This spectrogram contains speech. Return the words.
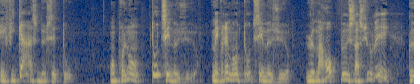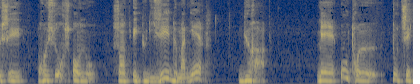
efficace de cette eau. En prenant toutes ces mesures, mais vraiment toutes ces mesures, le Maroc peut s'assurer que ses ressources en eau sont utilisées de manière durable. Mais outre toutes ces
